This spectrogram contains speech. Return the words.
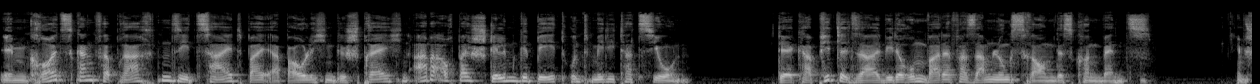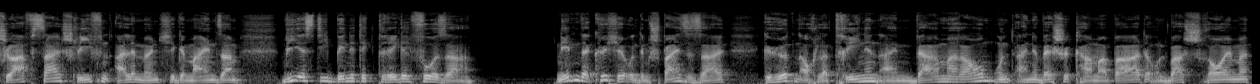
Im Kreuzgang verbrachten sie Zeit bei erbaulichen Gesprächen, aber auch bei stillem Gebet und Meditation. Der Kapitelsaal wiederum war der Versammlungsraum des Konvents. Im Schlafsaal schliefen alle Mönche gemeinsam, wie es die Benediktregel vorsah. Neben der Küche und dem Speisesaal gehörten auch Latrinen, ein Wärmeraum und eine Wäschekammer, Bade- und Waschräume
